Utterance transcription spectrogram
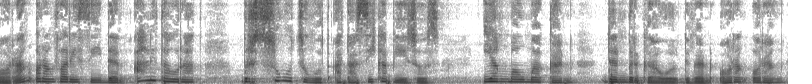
orang-orang Farisi dan ahli Taurat bersungut-sungut atas sikap Yesus yang mau makan dan bergaul dengan orang-orang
